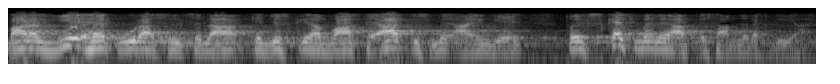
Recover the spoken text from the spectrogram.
बहरहाल, ये है पूरा सिलसिला कि जिसके अब वाकयात इसमें आएँगे तो एक स्केच मैंने आपके सामने रख दिया है।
